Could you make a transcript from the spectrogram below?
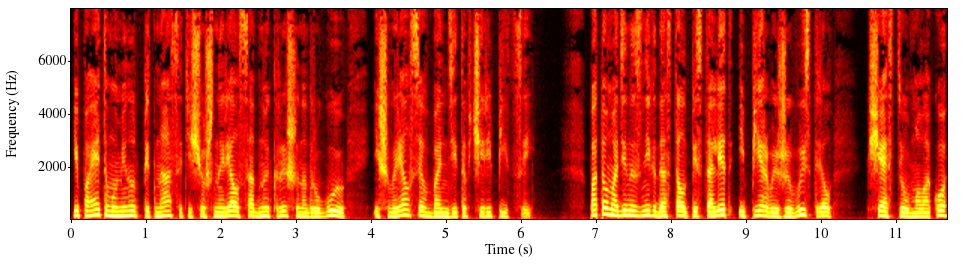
и поэтому минут пятнадцать еще шнырял с одной крыши на другую и швырялся в бандитов черепицей. Потом один из них достал пистолет, и первый же выстрел, к счастью, в молоко,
